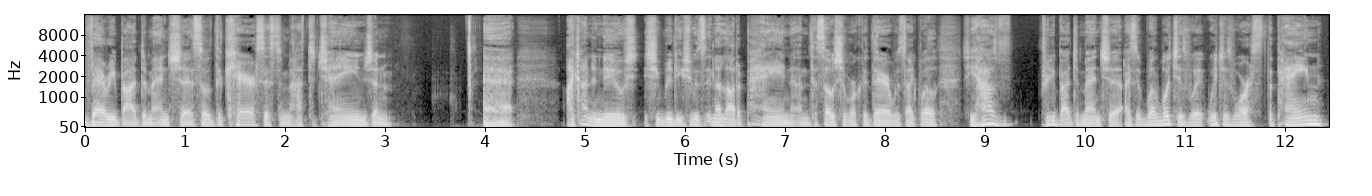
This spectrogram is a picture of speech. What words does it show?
very bad dementia. So the care system had to change, and uh, I kind of knew she, really she was in a lot of pain, and the social worker there was like, "Well, she has pretty bad dementia." I said, "Well, which is which is worse, the pain?"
